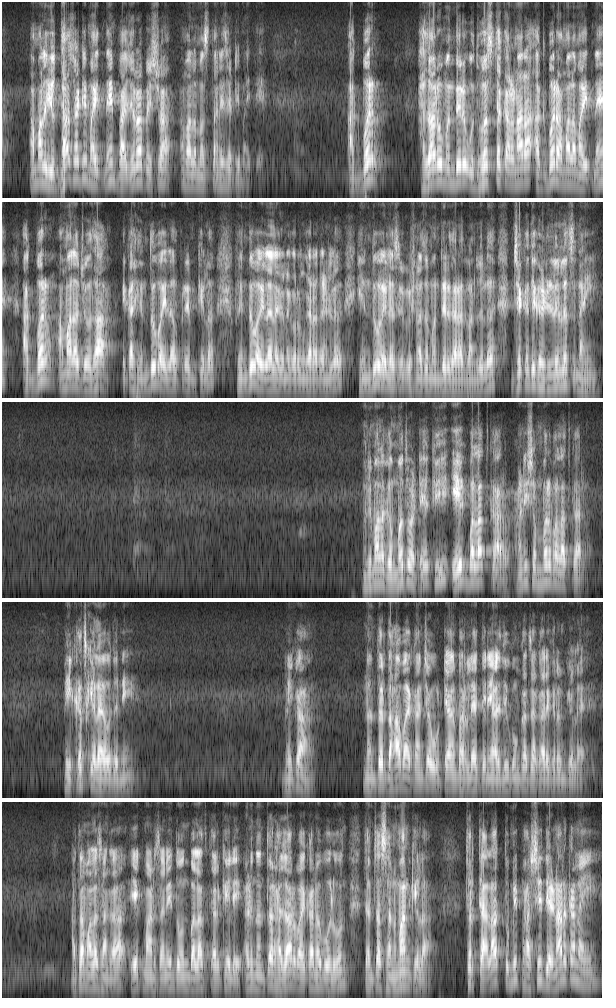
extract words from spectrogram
आम्हाला युद्धासाठी माहीत नाही बाजीराव पेशवा आम्हाला मस्तानीसाठी माहिती आहे. अकबर हजारो मंदिरं उद्ध्वस्त करणारा अकबर आम्हाला माहीत नाही. अकबर आम्हाला जोधा एका हिंदू बाईला प्रेम केलं. हिंदू बाईला लग्न करून घरात आणलं. हिंदू बाईला श्रीकृष्णाचं मंदिर घरात बांधलेलं जे कधी घडलेलंच नाही. म्हणजे मला गंमत वाटते की एक बलात्कार आणि शंभर बलात्कार एकच केला आहे हो त्यांनी. नाही का? नंतर दहा बायकांच्या ओट्या भरल्या त्यांनी हळदी कुंकाचा कार्यक्रम केला आहे आता मला सांगा एक माणसाने दोन बलात्कार केले आणि नंतर हजार बायकांना बोलवून त्यांचा सन्मान केला तर त्याला तुम्ही फाशी देणार का नाही?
